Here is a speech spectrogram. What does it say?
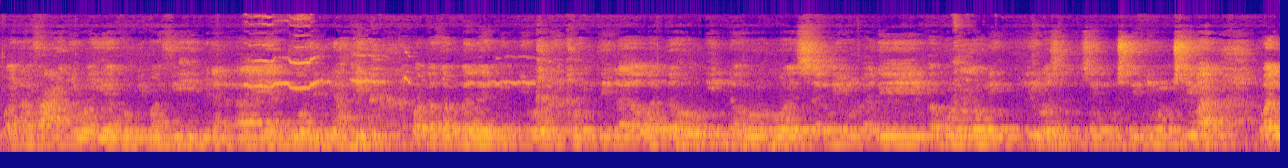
Wa nafa'ani wa iyyakum bima fihi minal ayati wa dhikril hakim. Wa taqabbala minni wa minkum tilawatahu innahu huwas samiul alim. Aqulu qawli li wa muslimin wal muslimat. Wal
